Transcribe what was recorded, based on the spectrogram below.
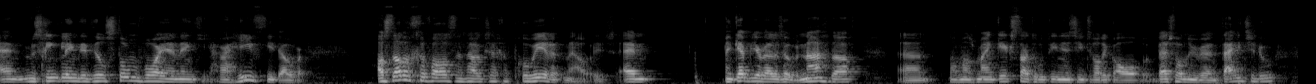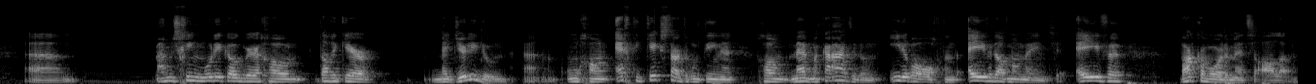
en misschien klinkt dit heel stom voor je en denk je, ja, waar heeft hij het over? Als dat het geval is, dan zou ik zeggen, probeer het nou eens. En ik heb hier wel eens over nagedacht. Uh, nogmaals, mijn kickstart routine is iets wat ik al best wel nu weer een tijdje doe. Uh, maar misschien moet ik ook weer gewoon dat een keer met jullie doen. Uh, om gewoon echt die kickstart routine gewoon met elkaar te doen. Iedere ochtend even dat momentje. Even wakker worden met z'n allen.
